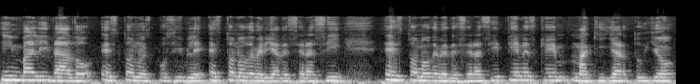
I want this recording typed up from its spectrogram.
invalidado, esto no es posible, esto no debería de ser así, esto no debe de ser así, tienes que maquillar tu yo,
